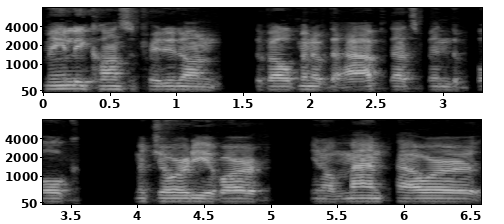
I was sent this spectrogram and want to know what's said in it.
mainly concentrated on development of the app. That's been the bulk majority of our you know manpower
